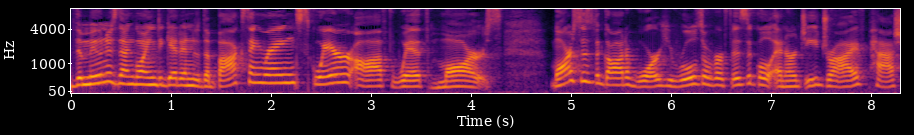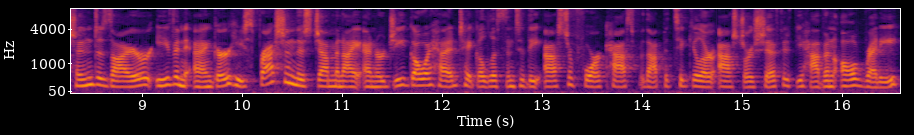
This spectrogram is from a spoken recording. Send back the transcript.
The moon is then going to get into the boxing ring, square off with Mars. Mars is the god of war. He rules over physical energy, drive, passion, desire, even anger. He's fresh in this Gemini energy. Go ahead, take a listen to the astro forecast for that particular astro shift if you haven't already.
